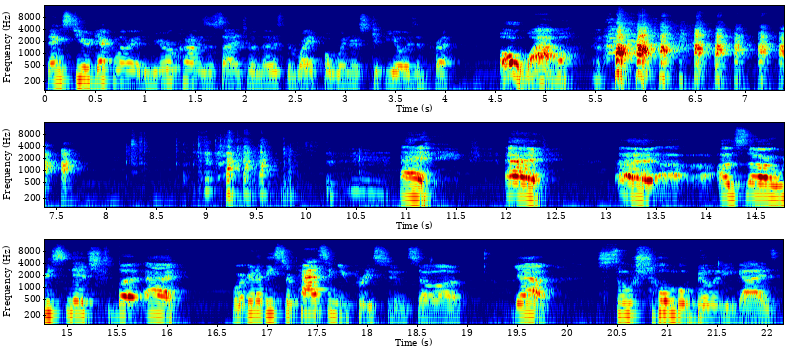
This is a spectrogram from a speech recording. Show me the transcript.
Thanks to your declaration, the mural crown is assigned to another. The rightful winner, Scipio, is impressed. Oh, wow. hey, hey, hey, uh, I'm sorry we snitched, but hey, we're gonna be surpassing you pretty soon, so, uh, yeah. Social mobility, guys.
